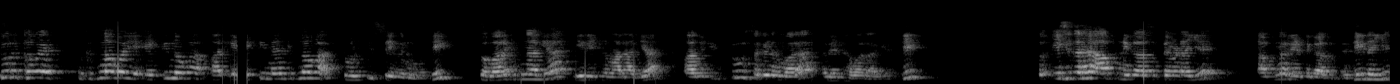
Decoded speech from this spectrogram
टू रखोगे। तो कितना होगा ये? एटीन होगा। और एट्टी नाइन कितना होगा? ट्वेंटी सेवन होगा। ठीक? तो हमारा कितना आ गया? ये रेट हमारा आ गया। यानी कि टू सेकेंड हमारा रेट हमारा आ गया। ठीक? तो इसी तरह आप निकाल सकते हैं बेटा ये। अपना रेट निकाल सकते हैं। ठीक नहीं ये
